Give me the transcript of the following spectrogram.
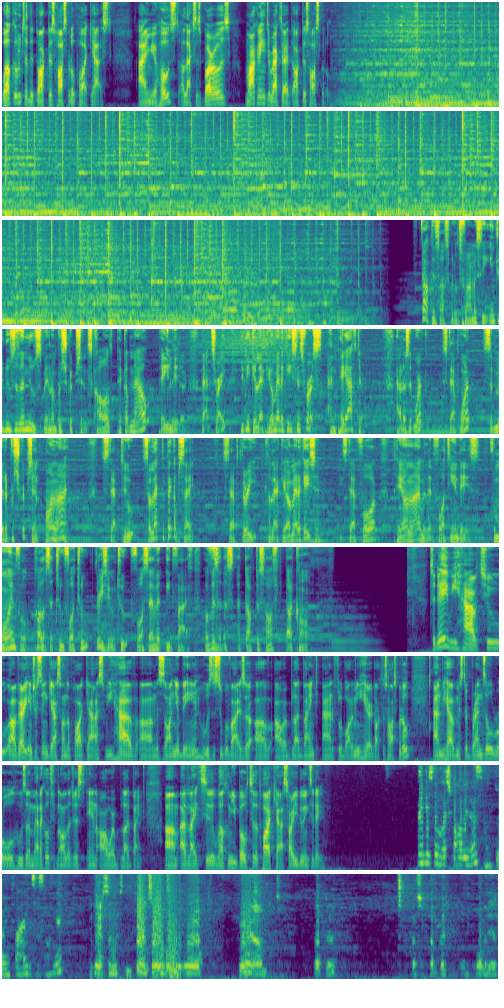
Welcome to the Doctors Hospital Podcast. I am your host, Alexis Burrows, Marketing Director at Doctors Hospital. Doctors Hospital's pharmacy introduces a new spin on prescriptions called Pick Up Now, Pay Later. That's right, you can collect your medications first and pay after. How does it work? Step 1 Submit a prescription online. Step 2 Select the pickup site. Step 3 Collect your medication. And step 4 Pay online within 14 days. For more info, call us at 242 302 4785 or visit us at doctorshosp.com. Today we have two uh, very interesting guests on the podcast. We have uh, Ms. Zonia Bain, who is the supervisor of our blood bank and phlebotomy here at Doctors Hospital. And we have Mr. Brenzel Roll, who's a medical technologist in our blood bank. Um, I'd like to welcome you both to the podcast. How are you doing today? Thank you so much for having us. I'm doing fine. This is Sonia. Okay. Yes, and this is Brenzel. We're here um, about that's a good informative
